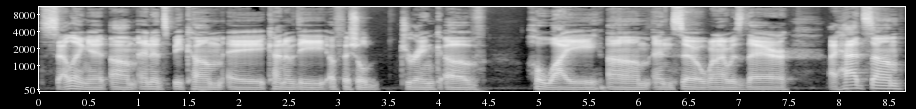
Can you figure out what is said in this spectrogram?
selling it, um, and it's become a kind of the official drink of Hawaii. Um, and so when I was there, I had some.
